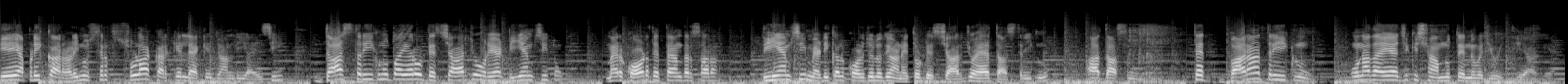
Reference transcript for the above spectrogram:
ਇਹ ਆਪਣੀ ਘਰ ਵਾਲੀ ਨੂੰ ਸਿਰਫ ਸੁਲ੍ਹਾ ਕਰਕੇ ਲੈ ਕੇ ਜਾਣ ਲਈ ਆਏ ਸੀ। 10 ਤਰੀਕ ਨੂੰ ਤਾਂ ਯਾਰ ਉਹ ਡਿਸਚਾਰਜ ਹੋ ਰਿਹਾ ਡੀਐਮਸੀ ਤੋਂ। ਮੈਂ ਰਿਕਾਰਡ ਦਿੱਤਾ ਅੰਦਰ ਸਾਰਾ। ਡੀਐਮਸੀ ਮੈਡੀਕਲ ਕਾਲਜ ਲੁਧਿਆਣੇ ਤੋਂ ਡਿਸਚਾਰਜ ਹੋਇਆ 10 ਤਰੀਕ ਨੂੰ। ਆ 10 ਨੂੰ ਤੇ 12 ਤਰੀਕ ਨੂੰ ਉਹਨਾਂ ਦਾ ਇਹ ਹੈ ਜੀ ਕਿ ਸ਼ਾਮ ਨੂੰ 3 ਵਜੇ ਉਹ ਇੱਥੇ ਆ ਗਿਆ।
